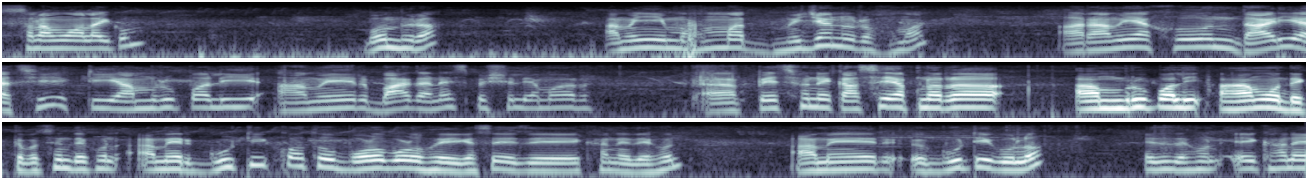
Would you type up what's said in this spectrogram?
আসসালামু আলাইকুম। বন্ধুরা, আমি মোহাম্মদ মিজানুর রহমান, আর আমি এখন দাঁড়িয়ে আছি একটি আমরুপালি আমের বাগানে স্পেশালি আমার পেছনে কাছে আপনারা আমরুপালি আমও দেখতে পাচ্ছেন। দেখুন, আমের গুটি কত বড় বড় হয়ে গেছে, এই যে এখানে দেখুন, আমের গুটিগুলো। এই যে দেখুন, এখানে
